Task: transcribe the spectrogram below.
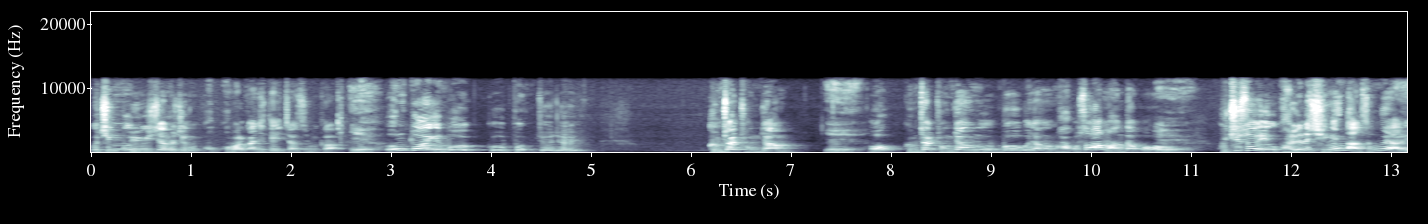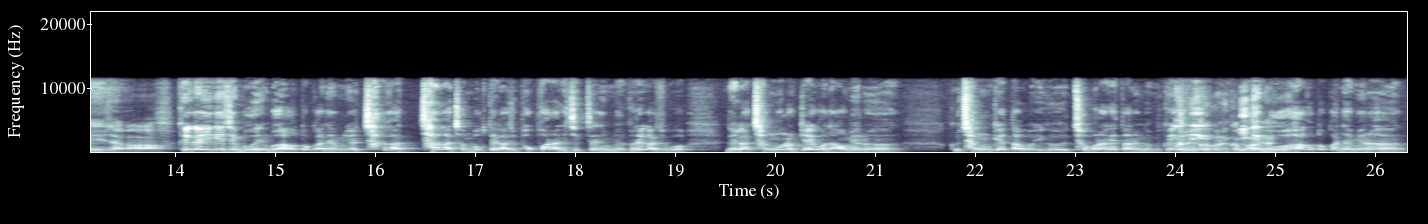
그 직무유기죄로 지금 고, 고발까지 돼 있지 않습니까? 예. 엉뚱하게 뭐그저저 검찰총장 예, 예. 어 검찰총장 뭐 그냥 하고 싸움 한다고 예. 구치소 이거 관련해 신경도 안 쓴 거야 이 여자가 그러니까 이게 지금 뭐, 뭐하고 똑같냐면요. 차가, 차가 전복돼 가지고 폭발하기 직전입니다. 그래가지고 내가 창문을 깨고 나오면은 그 창문 깼다고 이거 처벌하겠다는 겁니다. 그러니까, 그러니까, 이, 그러니까 이게. 뭐하고 똑같냐면은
